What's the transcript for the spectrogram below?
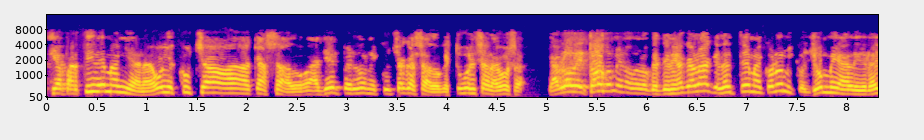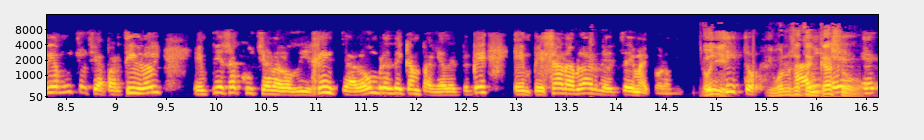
si a partir de mañana, hoy escuchaba a Casado, ayer, perdón, escuché a Casado, que estuvo en Zaragoza, que habló de todo menos de lo que tenía que hablar, que es el tema económico. Yo me alegraría mucho si a partir de hoy empiezo a escuchar a los dirigentes, a los hombres de campaña del PP, empezar a hablar del tema económico. Oye, Insisto, igual nos hacen caso. Es,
